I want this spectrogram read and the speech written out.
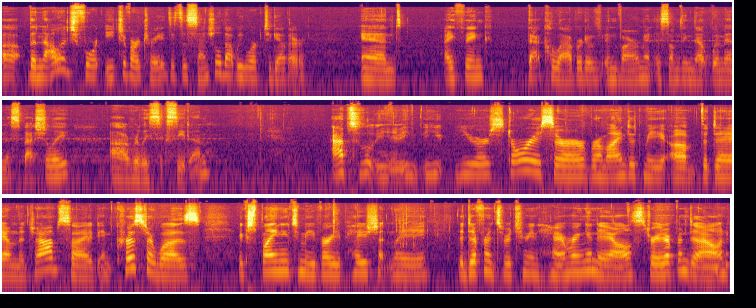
uh, the knowledge for each of our trades, it's essential that we work together. And I think that collaborative environment is something that women, especially, uh, really succeed in. Absolutely. You, your story, Sara, reminded me of the day on the job site. And Krista was explaining to me very patiently the difference between hammering a nail straight up and down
